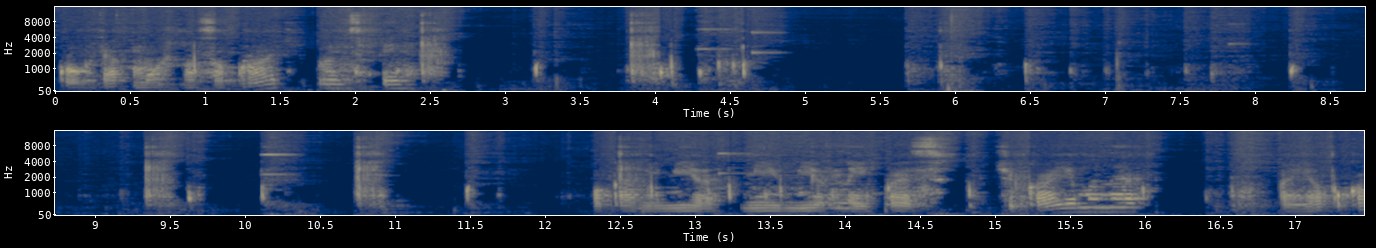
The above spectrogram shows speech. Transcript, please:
Кругляк можна забрати, в принципі. Поки мій, мір, мій вірний пес чекає мене, а я поки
